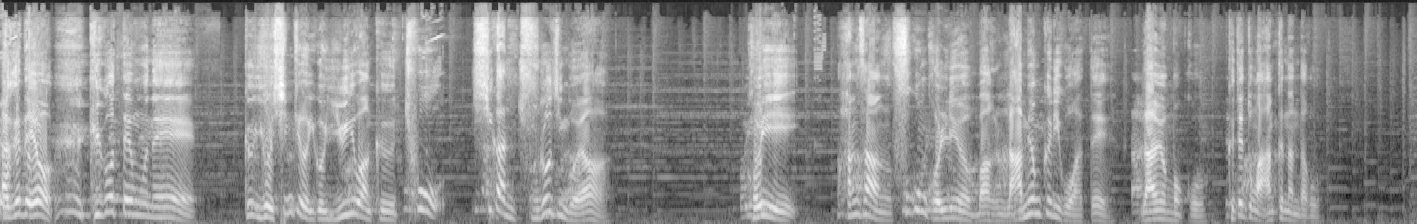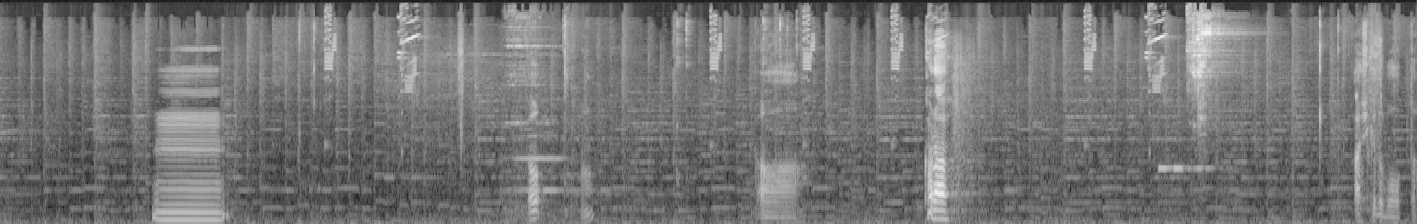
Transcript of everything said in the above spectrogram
아 근데요 그것 때문에 그 이거 심지어 이거 유이왕 그 초 시간 줄어진 거야. 거의 항상 후공 걸리면 막 라면 끓이고 왔대. 라면 먹고 그때 동안 안 끝난다고. 음 어? 어? 아 가라 아쉽게도 뭐 없다.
